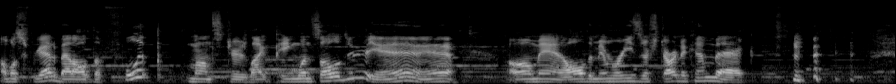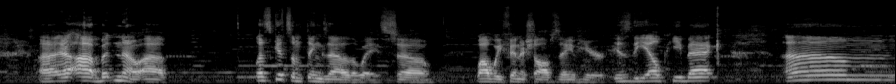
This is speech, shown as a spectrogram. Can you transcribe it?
Almost forgot about all the flip monsters like Penguin Soldier. Yeah, yeah. Oh man, all the memories are starting to come back. uh, uh, but no, uh, let's get some things out of the way. So, while we finish off Zane here. Is the LP back? Um,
